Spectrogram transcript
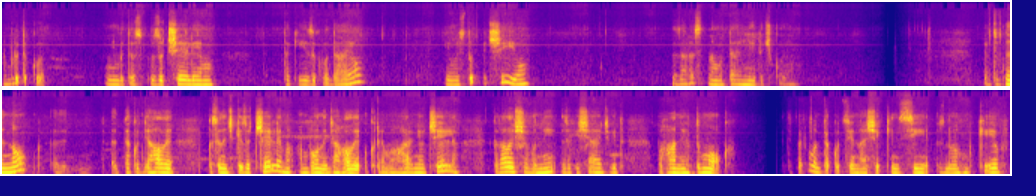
Роблю таку, нібито з очелієм, так її закладаю. І ось тут під шию зараз намотаю ниточкою. В давнину е, так одягали косиночки з очеллями або надягали окремо гарні очелля. Казали, що вони захищають від поганих думок. Тепер ми так оці наші кінці з двох боків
